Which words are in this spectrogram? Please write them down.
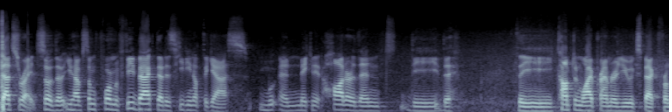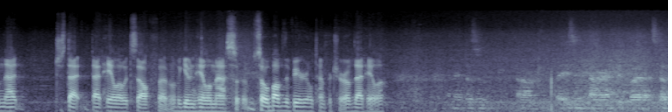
That's right. So the, you have some form of feedback that is heating up the gas and making it hotter than the, the, the Compton Y parameter you expect from that, just that, that halo itself uh, of a given halo mass. So above the virial temperature of that halo. And it doesn't, um, it isn't counteracted by that stuff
